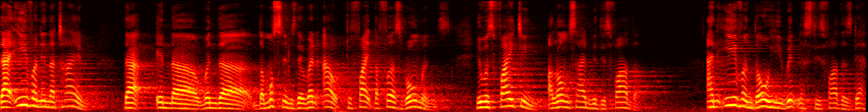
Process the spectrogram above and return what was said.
That even in the time that in the, when the, the Muslims they went out to fight the first Romans, he was fighting alongside with his father. And even though he witnessed his father's death,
